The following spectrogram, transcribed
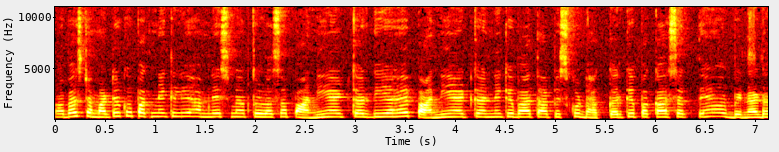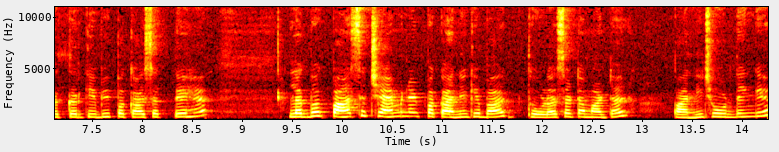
और बस टमाटर को पकने के लिए हमने इसमें अब थोड़ा सा पानी ऐड कर दिया है। पानी ऐड करने के बाद आप इसको ढक कर के पका सकते हैं और बिना ढक कर के भी पका सकते हैं। लगभग पाँच से छः मिनट पकाने के बाद थोड़ा सा टमाटर पानी छोड़ देंगे।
